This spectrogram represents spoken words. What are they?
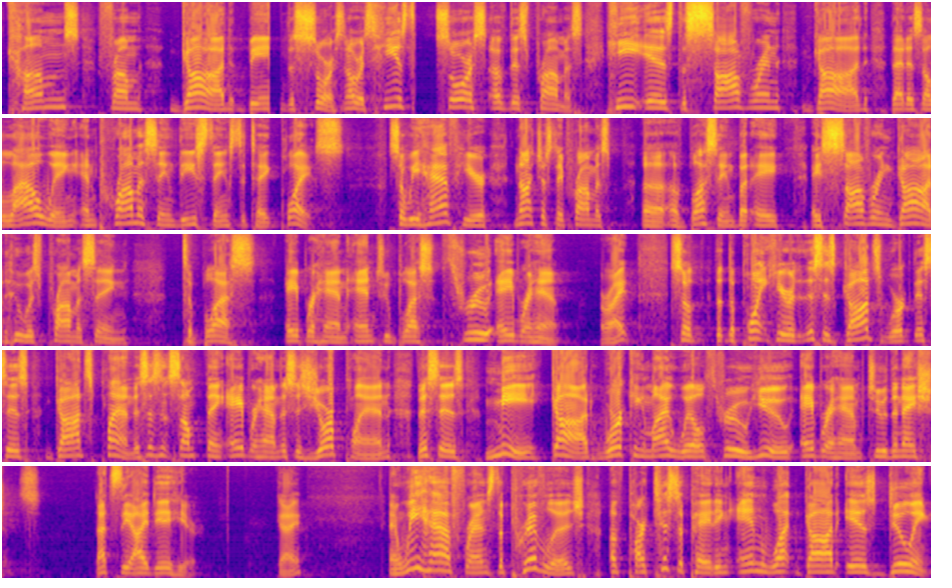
comes from God being the source. In other words, He is the source of this promise. He is the sovereign God that is allowing and promising these things to take place. So we have here not just a promise uh, of blessing, but a, a sovereign God who is promising to bless Abraham and to bless through Abraham. All right? So the, the point here, this is God's work. This is God's plan. This isn't something, Abraham, this is your plan. This is me, God, working my will through you, Abraham, to the nations. That's the idea here. Okay? And we have, friends, the privilege of participating in what God is doing.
